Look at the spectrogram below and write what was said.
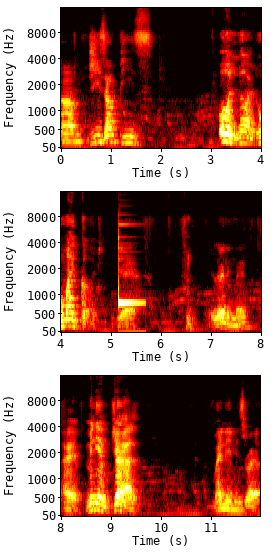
Um, G's and P's. oh Lord, oh my God. Yeah. You're learning, man. Alright, my name Gerald. My name is Ryan.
